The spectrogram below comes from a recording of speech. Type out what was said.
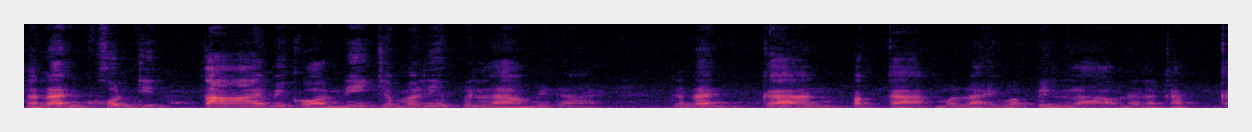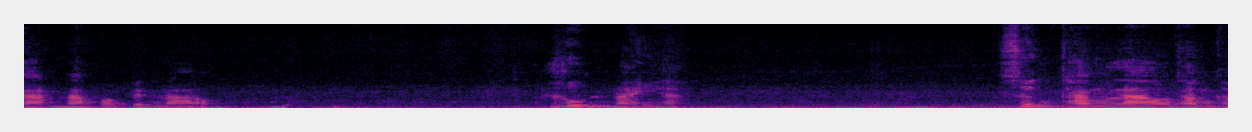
ดังนั้นคนที่ตายไปก่อนนี้จะมาเรียกเป็นลาวไม่ได้ดังนั้นการประกาศเมื่อไหร่ว่าเป็นลาวนั่นแหละครับ การนับว่าเป็นลาว รุ่นไหนอะซึ่งทางลาวทางเข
